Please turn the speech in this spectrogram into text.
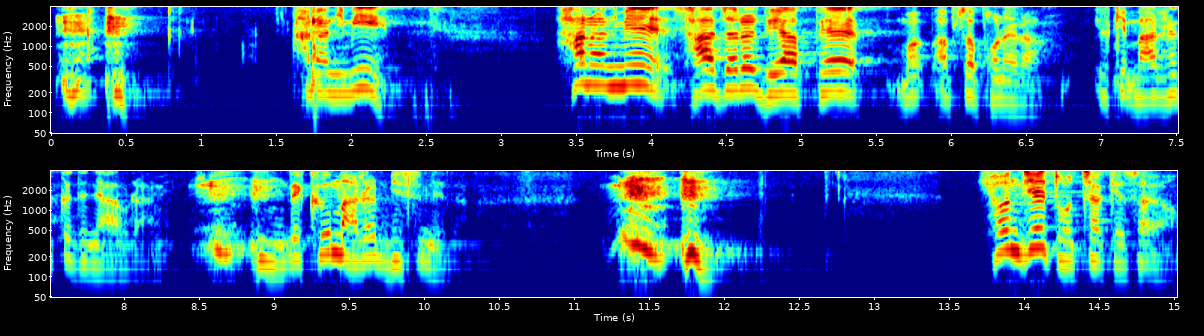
하나님이 하나님의 사자를 내 앞에 뭐 앞서 보내라 이렇게 말을 했거든요 아브라함이. 근데 그 말을 믿습니다. 현재 도착해서요.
